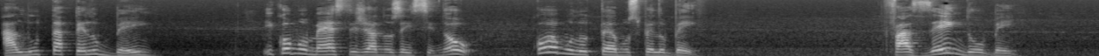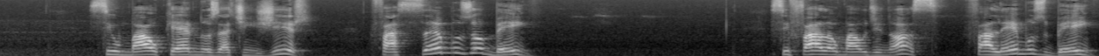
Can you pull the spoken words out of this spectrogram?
A luta pelo bem. E como o Mestre já nos ensinou, como lutamos pelo bem? Fazendo o bem. Se o mal quer nos atingir, façamos o bem. Se falam mal de nós, falemos bem.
